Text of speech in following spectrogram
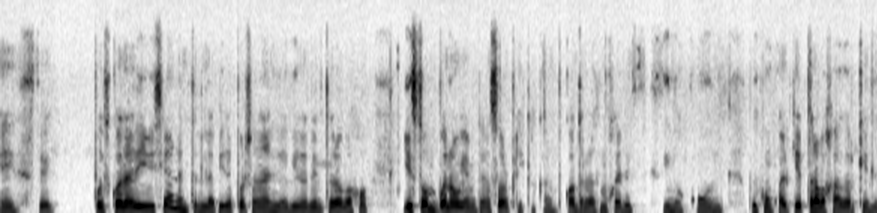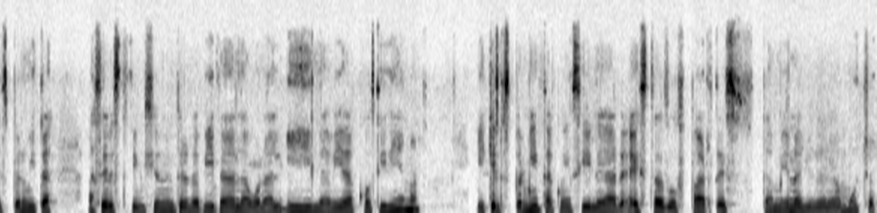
este pues con la división entre la vida personal y la vida del trabajo y esto bueno obviamente no solo aplica contra las mujeres sino con pues con cualquier trabajador que les permita hacer esta división entre la vida laboral y la vida cotidiana y que les permita conciliar estas dos partes también ayudaría mucho.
